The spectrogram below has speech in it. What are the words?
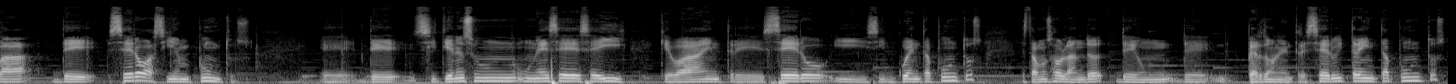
va de 0 a 100 puntos. Eh, de, si tienes un, SSI que va entre 0 y 50 puntos, estamos hablando de un, de, perdón, entre 0 y 30 puntos,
